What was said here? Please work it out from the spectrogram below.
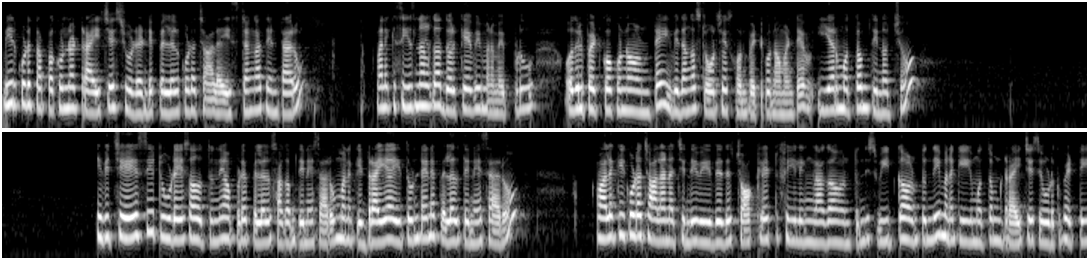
మీరు కూడా తప్పకుండా ట్రై చేసి చూడండి. పిల్లలు కూడా చాలా ఇష్టంగా తింటారు. మనకి సీజనల్గా దొరికేవి మనం ఎప్పుడు వదిలిపెట్టుకోకుండా ఉంటే ఈ విధంగా స్టోర్ చేసుకొని పెట్టుకున్నామంటే ఇయర్ మొత్తం తినొచ్చు. ఇవి చేసి టూ డేస్ అవుతుంది. అప్పుడే పిల్లలు సగం తినేశారు. మనకి డ్రై అవుతుంటేనే పిల్లలు తినేశారు. వాళ్ళకి కూడా చాలా నచ్చింది. ఇది చాక్లెట్ ఫీలింగ్ లాగా ఉంటుంది. స్వీట్గా ఉంటుంది. మనకి మొత్తం డ్రై చేసి ఉడకపెట్టి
